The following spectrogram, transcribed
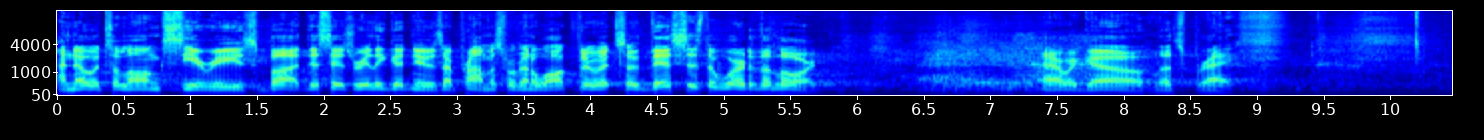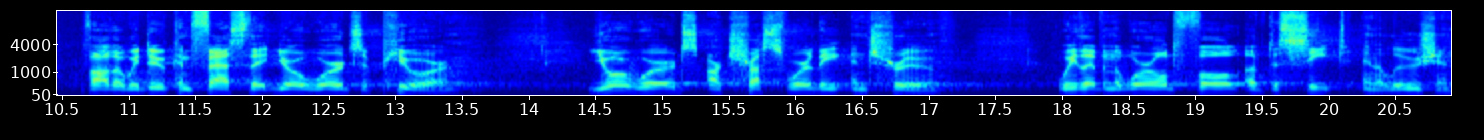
I know it's a long series, but this is really good news. I promise we're going to walk through it. So, this is the word of the Lord. There we go. Let's pray. Father, we do confess that your words are pure, your words are trustworthy and true. We live in the world full of deceit and illusion,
